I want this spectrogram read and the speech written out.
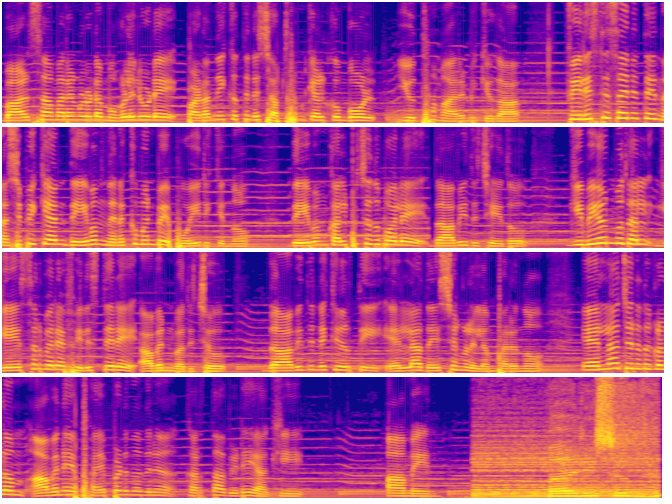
ബാൾസ മരങ്ങളുടെ മുകളിലൂടെ പടനീക്കത്തിന്റെ ശബ്ദം കേൾക്കുമ്പോൾ യുദ്ധം ആരംഭിക്കുക. ഫിലിസ്തീൻ സൈന്യത്തെ നശിപ്പിക്കാൻ ദൈവം നിനക്ക് മുൻപേ പോയിരിക്കുന്നു. ദൈവം കൽപ്പിച്ചതുപോലെ ദാവീദ് ചെയ്തു. ഗിബിയോൻ മുതൽ ഗേസർ വരെ ഫിലിസ്തീരെ അവൻ വധിച്ചു. ദാവീദിന്റെ കീർത്തി എല്ലാ ദേശങ്ങളിലും പരന്നു. എല്ലാ ജനതകളും അവനെ ഭയപ്പെടുന്നതിന് കർത്താവ് ഇടയാക്കി. ആമേൻ. പരിശുദ്ധ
